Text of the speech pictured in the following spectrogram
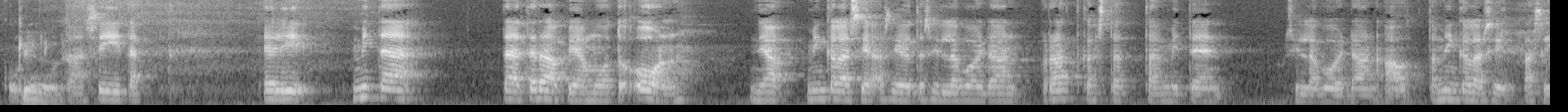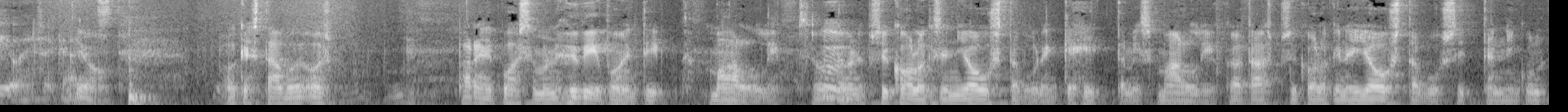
kun Kyllä. puhutaan siitä. Eli mitä tämä terapiamuoto on ja minkälaisia asioita sillä voidaan ratkaista tai miten sillä voidaan auttaa? Minkälaisiin asioihin se käytetään? Oikeastaan voi, olisi paremmin puhua semmoinen hyvinvointimalli. Se on mm. tämmöinen psykologisen joustavuuden kehittämismalli, joka taas psykologinen joustavuus sitten niin kuin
